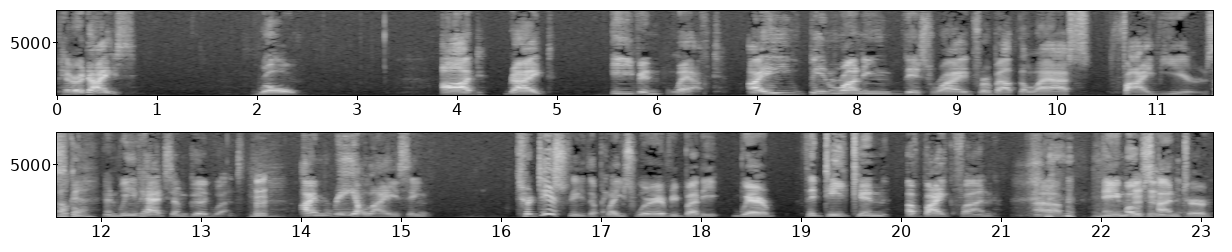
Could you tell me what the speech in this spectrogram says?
Paradise. Roll. Odd, right, even left. I've been running this ride for about the last five years. Okay. And we've had some good ones. Hmm. I'm realizing traditionally the place where everybody, where the deacon of bike fun, um, Amos Hunter,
